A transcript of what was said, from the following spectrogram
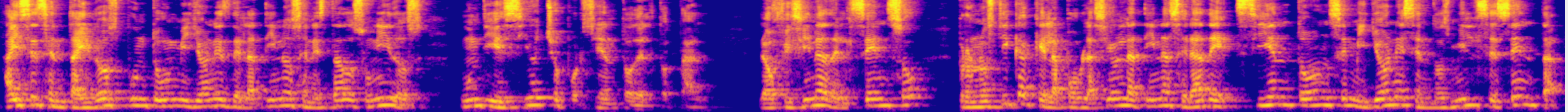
hay 62.1 millones de latinos en Estados Unidos, un 18% del total. La Oficina del Censo pronostica que la población latina será de 111 millones en 2060,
